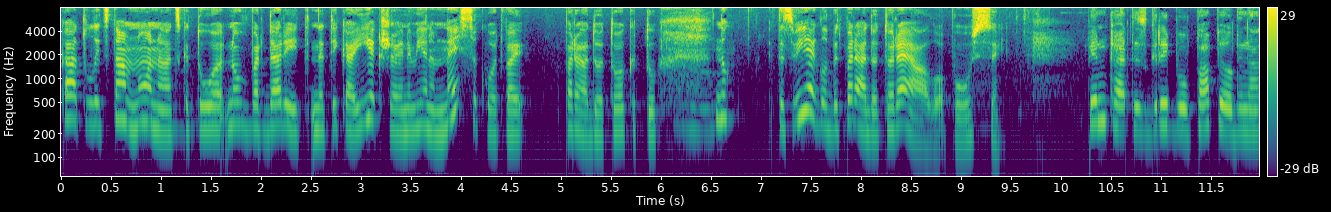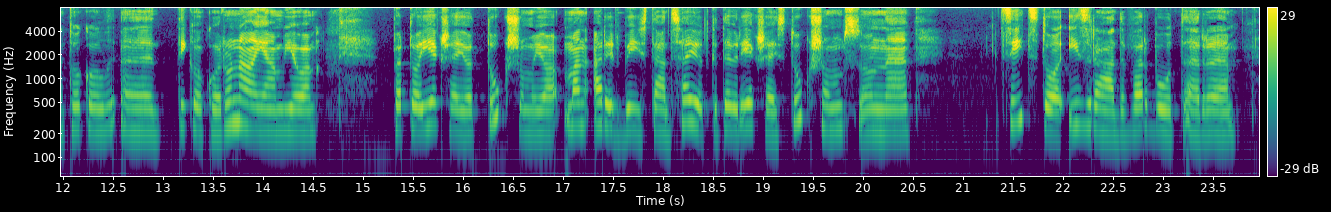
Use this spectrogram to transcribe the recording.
Kā tu līdz tam nonāci, ka to nu, var darīt ne tikai iekšēji, nevienam nesakot, vai parādot to, ka tu, nu, tas viegli, bet parādot to reālo pusi. Pirmkārt, es gribu papildināt to, ko e, tikko runājām, jo par to iekšējo tukšumu, jo man arī ir bijis tāda sajūta, ka tev ir iekšējs tukšums, un uh, cits to izrāda varbūt ar uh,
